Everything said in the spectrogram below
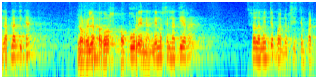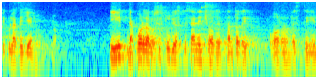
la plática, los relámpagos ocurren, al menos en la Tierra, solamente cuando existen partículas de hielo. Y de acuerdo a los estudios que se han hecho tanto de este,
